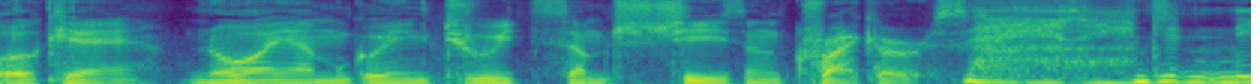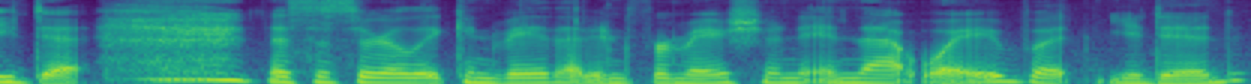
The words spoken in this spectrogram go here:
Okay, now I am going to eat some cheese and crackers. you didn't need to necessarily convey that information in that way, but you did.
